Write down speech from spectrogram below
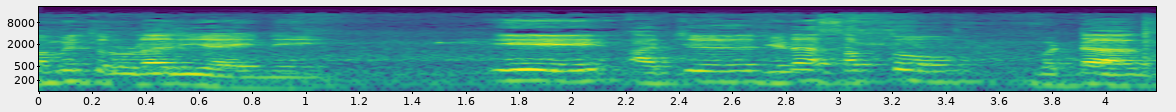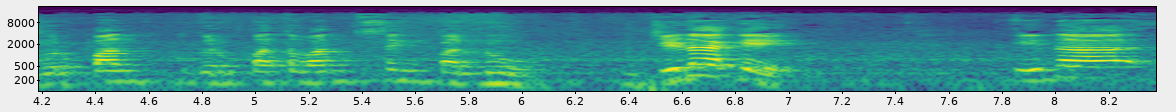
ਅਮਿਤ ਅਰੋੜਾ ਜੀ ਆਏ ਨੇ ਇਹ ਅੱਜ ਜਿਹੜਾ ਸਭ ਤੋਂ ਵੱਡਾ ਗੁਰਪੰਤ ਗੁਰਪਤਵੰਤ ਸਿੰਘ ਪੰਨੂ, ਜਿਹੜਾ ਕਿ ਇਹਦਾ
